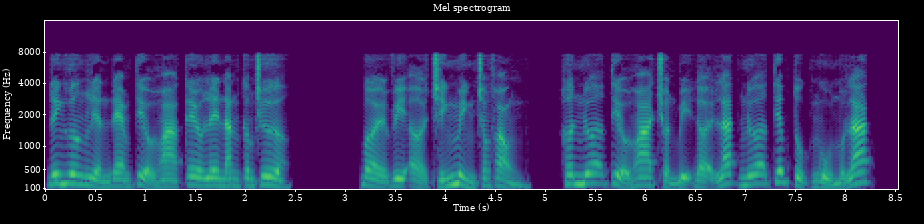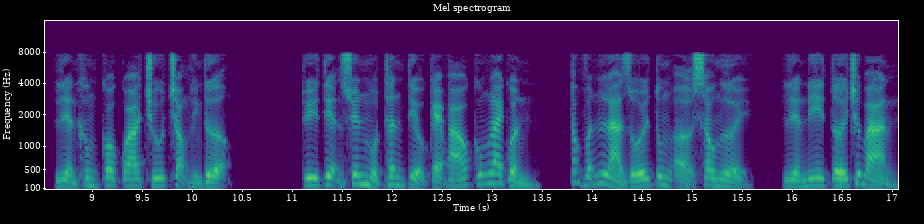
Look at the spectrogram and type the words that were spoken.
Đinh Hương liền đem tiểu hoa kêu lên ăn cơm trưa. Bởi vì ở chính mình trong phòng, hơn nữa tiểu hoa chuẩn bị đợi lát nữa tiếp tục ngủ một lát, liền không có quá chú trọng hình tượng. Tùy tiện xuyên một thân tiểu kẹp áo cũng lai quần, tóc vẫn là rối tung ở sau người, liền đi tới trước bàn.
